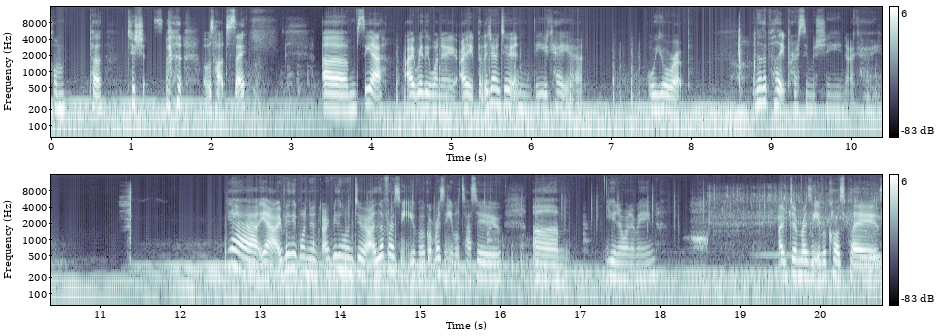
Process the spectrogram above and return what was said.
competitions. that was hard to say. Um, so yeah, I really want to. I but they don't do it in the UK yet or Europe. Another plate pressing machine. Okay. Yeah, yeah. I really want to. I really want to do it. I love Resident Evil. I've got Resident Evil tattoo. Um, you know what I mean. I've done Resident Evil cosplays.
